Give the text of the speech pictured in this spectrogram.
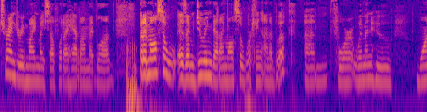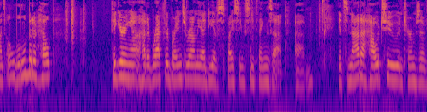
trying to remind myself what I have on my blog. But I'm also, as I'm doing that, I'm also working on a book um, for women who want a little bit of help figuring out how to wrap their brains around the idea of spicing some things up. Um, it's not a how to in terms of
